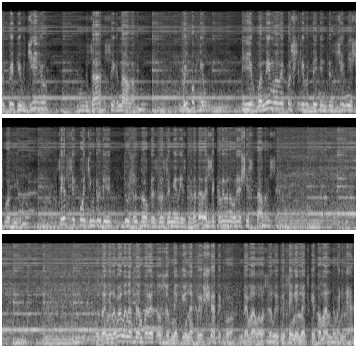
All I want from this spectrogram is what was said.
вступити в дію за сигналом вибухів, і вони мали посилювати інтенсивність вогню. Це все потім люди дуже добре зрозуміли і здогадалися, коли воно врешті сталося. Замінували насамперед особняки на Хрещатику, де мало оселитися німецьке командування.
